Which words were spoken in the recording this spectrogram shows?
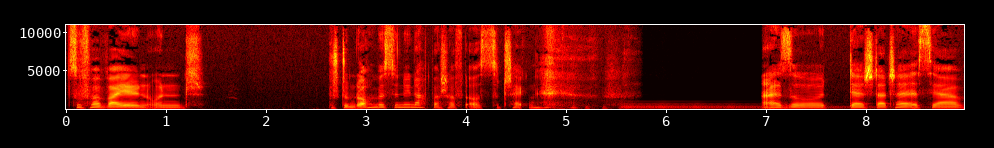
zu verweilen und bestimmt auch ein bisschen die Nachbarschaft auszuchecken. Also der Stadtteil ist ja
